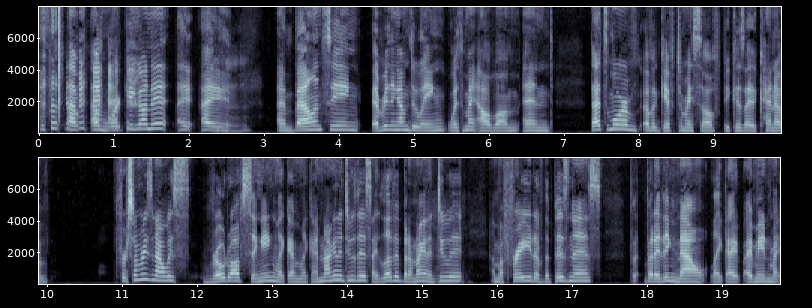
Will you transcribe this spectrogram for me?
I'm, I'm working on it. I, I, Mm-hmm. I'm balancing everything I'm doing with my album, and that's more of, of a gift to myself because I kind of, for some reason, I always wrote off singing. Like I'm like I'm not gonna do this. I love it, but I'm not gonna do Mm-hmm. it. I'm afraid of the business. But but I think now, like I I made my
